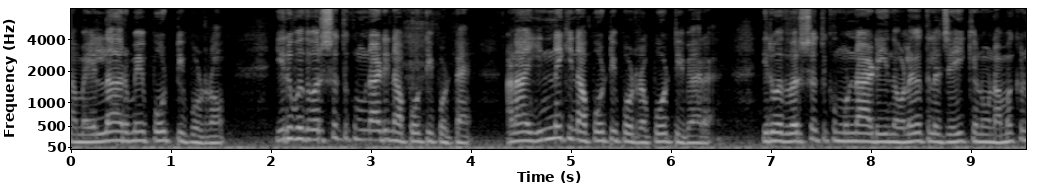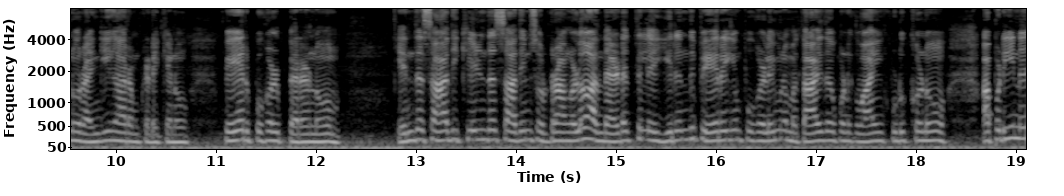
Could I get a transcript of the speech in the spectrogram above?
நம்ம எல்லாருமே போட்டி போடுறோம். இருபது வருஷத்துக்கு முன்னாடி நான் போட்டி போட்டேன். ஆனால் இன்னைக்கு நான் போட்டி போடுற போட்டி வேறு. இருபது வருஷத்துக்கு முன்னாடி இந்த உலகத்தில் ஜெயிக்கணும் நமக்குன்னு ஒரு அங்கீகாரம் கிடைக்கணும் பேர் புகழ் பெறணும் எந்த சாதி கீழ்ந்த சாதின்னு சொல்கிறாங்களோ அந்த இடத்துல இருந்து பேரையும் புகழையும் நம்ம தாய் தகப்பனுக்கு வாங்கி கொடுக்கணும் அப்படின்னு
